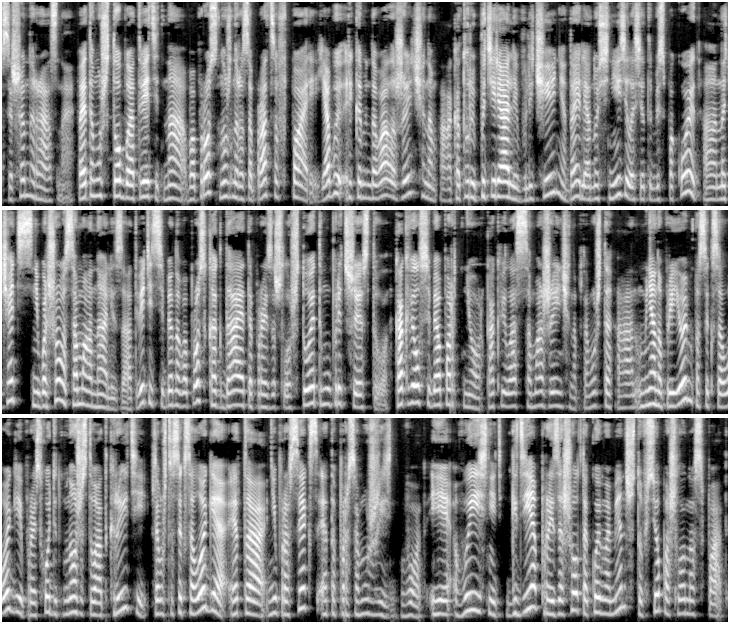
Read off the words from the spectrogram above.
совершенно разная. Поэтому, чтобы ответить на вопрос, нужно разобраться в паре. Я бы рекомендовала женщинам, а, которые потеряли влечение, да, или оно снизилось, это беспокоит, а, начать с небольшого самоанализа, ответить себе на вопрос, когда это произошло, что этому предшествовало, как вел себя партнер, как вела сама женщина, потому что у меня на приеме по сексологии происходит множество открытий, потому что сексология это не про секс, это про саму жизнь. Вот. И выяснить, где где произошел такой момент, что все пошло на спад,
